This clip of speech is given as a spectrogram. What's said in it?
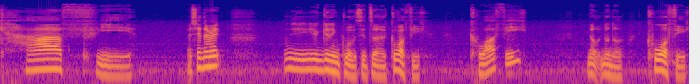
coffee. Am I saying that right? You're getting close. It's a uh, coffee. Coffee? No, no, no. Coffee.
